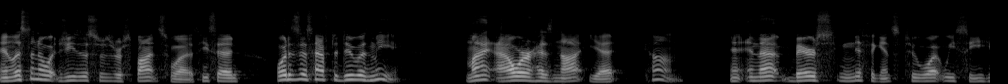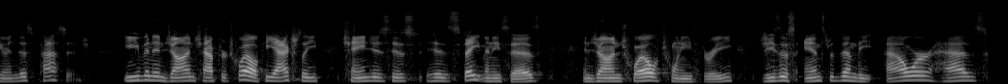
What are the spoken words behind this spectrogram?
And listen to what Jesus' response was. He said, What does this have to do with me? My hour has not yet come. And, and that bears significance to what we see here in this passage. Even in John chapter 12, he actually changes his, his statement. He says in John 12, 23, Jesus answered them, The hour has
